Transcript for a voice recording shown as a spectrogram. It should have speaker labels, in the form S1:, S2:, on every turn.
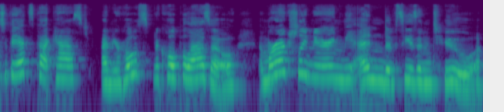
S1: To the Expat Cast. I'm your host, Nicole Palazzo, and we're actually nearing the end of season two.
